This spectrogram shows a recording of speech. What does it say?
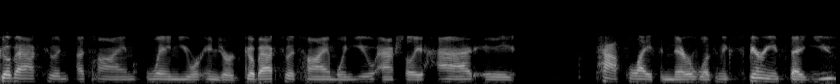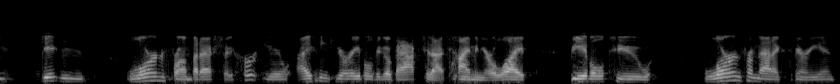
go back to an, a time when you were injured, go back to a time when you actually had a past life and there was an experience that you didn't learn from but actually hurt you. I think you're able to go back to that time in your life, be able to learn from that experience,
